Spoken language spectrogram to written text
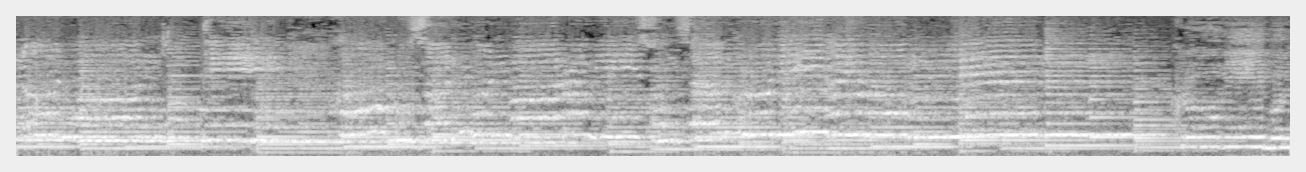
นต์ บุญ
